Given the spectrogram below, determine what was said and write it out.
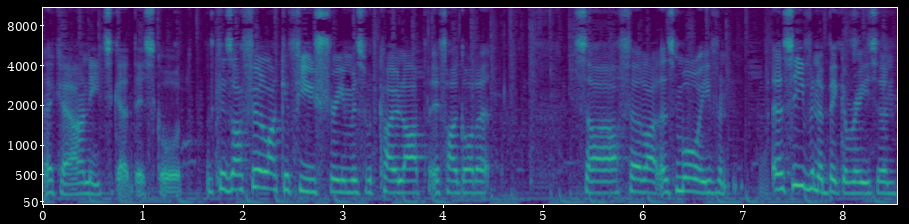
Okay, I need to get Discord. Because I feel like a few streamers would collab if I got it. So I feel like there's more even there's even a bigger reason.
